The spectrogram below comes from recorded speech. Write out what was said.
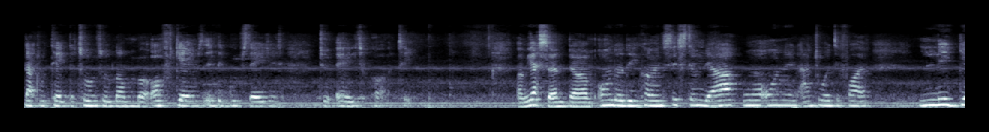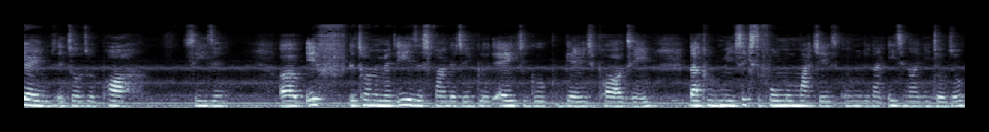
that would take the total number of games in the group stages to eight per team. Um, yes, and um, under the current system, there are 125 league games in total per season. Uh, if the tournament is expanded to include eight group games per team, that would mean 64 more matches, 189 in total,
